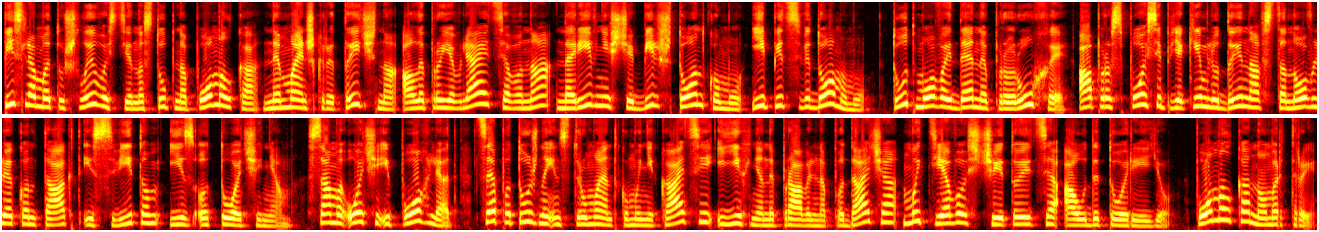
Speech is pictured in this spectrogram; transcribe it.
Після метушливості наступна помилка не менш критична, але проявляється вона на рівні ще більш тонкому і підсвідомому. Тут мова йде не про рухи, а про спосіб, яким людина встановлює контакт із світом і з оточенням. Саме очі і погляд це потужний інструмент комунікації, і їхня неправильна подача миттєво щитується аудиторією. Помилка номер 3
